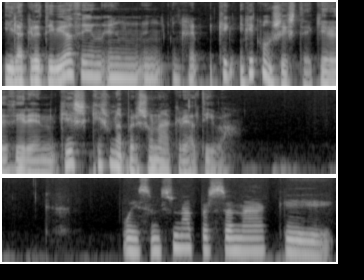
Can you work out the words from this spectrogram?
¿Y la creatividad en, ¿qué, consiste? Quiero decir, en ¿qué es, qué es una persona creativa? Pues es una persona que,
